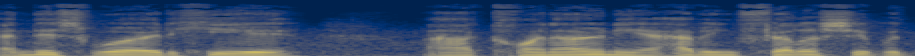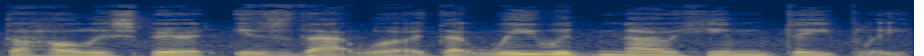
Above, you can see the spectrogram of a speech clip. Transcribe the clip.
And this word here, uh, koinonia, having fellowship with the Holy Spirit, is that word, that we would know him deeply,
